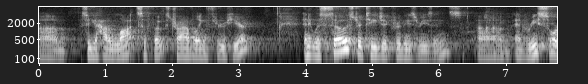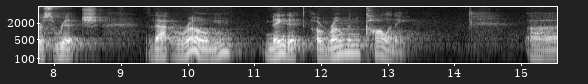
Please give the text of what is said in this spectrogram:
Um, so you had lots of folks traveling through here. And it was so strategic for these reasons um, and resource rich that Rome made it a Roman colony. Uh,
